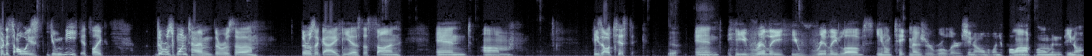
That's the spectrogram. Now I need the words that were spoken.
but it's always unique. It's like there was one time there was a there was a guy. He has a son, and um, he's autistic. Yeah. And he really, he really loves, you know, tape measure rulers. You know, the one you pull out, mm-hmm. boom, and you know,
